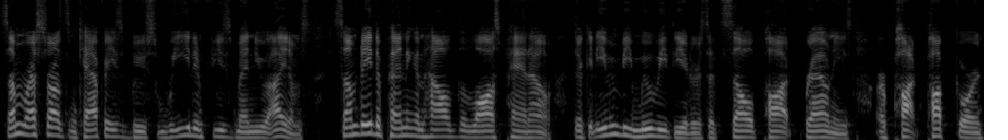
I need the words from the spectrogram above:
some restaurants and cafes boost weed infused menu items. Someday, depending on how the laws pan out, there could even be movie theaters that sell pot brownies or pot popcorn,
